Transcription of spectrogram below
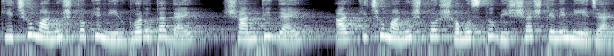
কিছু মানুষ তোকে নির্ভরতা দেয়, শান্তি দেয়, আর কিছু মানুষ তোর সমস্ত বিশ্বাস টেনে নিয়ে যায়।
